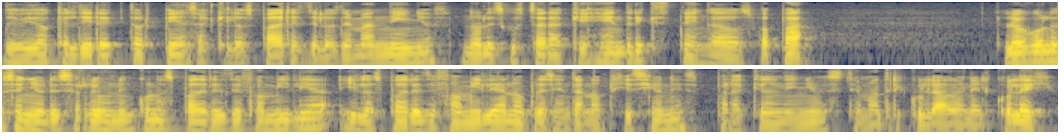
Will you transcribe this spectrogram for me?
debido a que el director piensa que los padres de los demás niños no les gustará que Hendrix tenga dos papás. Luego los señores se reúnen con los padres de familia y los padres de familia no presentan objeciones para que el niño esté matriculado en el colegio.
